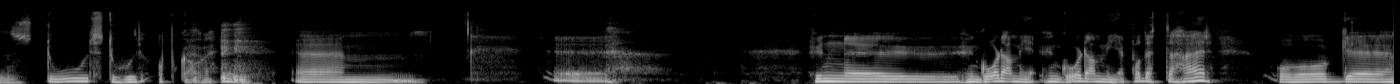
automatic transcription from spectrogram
Mm. Stor, stor oppgave. Um, eh, hun, eh, hun, går da med, hun går da med på dette her, og eh,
